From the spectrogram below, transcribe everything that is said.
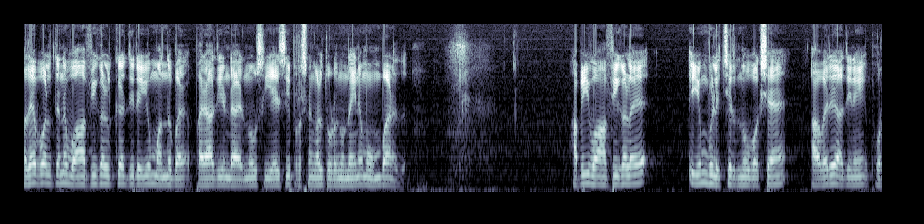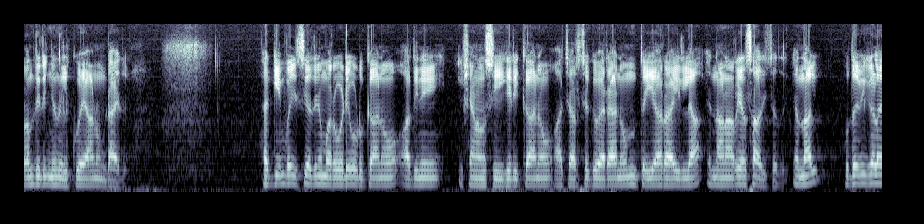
അതേപോലെ തന്നെ വാഫികൾക്കെതിരെയും അന്ന് പരാതി ഉണ്ടായിരുന്നു. സി എ സി പ്രശ്നങ്ങൾ തുടങ്ങുന്നതിന് മുമ്പാണിത്. അപ്പോൾ ഈ വാഫികളെയും വിളിച്ചിരുന്നു. പക്ഷേ അവർ അതിനെ പുറംതിരിഞ്ഞ് നിൽക്കുകയാണ് ഉണ്ടായത്. ഹക്കീം വൈസി അതിന് മറുപടി കൊടുക്കാനോ അതിന് ക്ഷണം സ്വീകരിക്കാനോ ആ ചർച്ചയ്ക്ക് വരാനോ ഒന്നും തയ്യാറായില്ല എന്നാണ് അറിയാൻ സാധിച്ചത്. എന്നാൽ ഉദവികളെ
